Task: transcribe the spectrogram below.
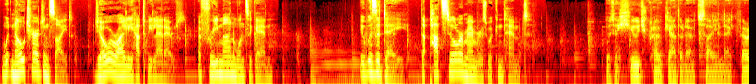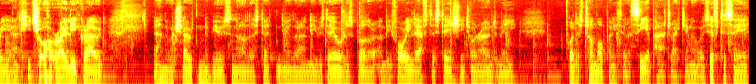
With no charge in sight, Joe O'Reilly had to be let out, a free man once again. It was a day that Pat still remembers with contempt. There was a huge crowd gathered outside, like very anti Joe O'Reilly crowd, and they were shouting abuse and all this, that, and the other. And he was there with his brother. And before he left the station, he turned around to me, put his thumb up, and he said, "I see you, Pat," like you know, as if to say,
